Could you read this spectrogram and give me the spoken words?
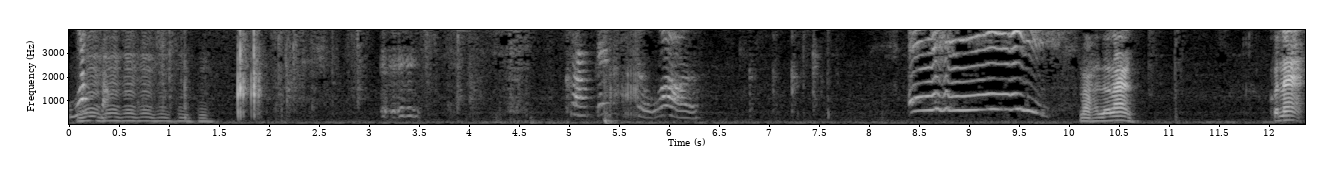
What the? Clock against the wall. Nào, hello Lan. Con nè.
